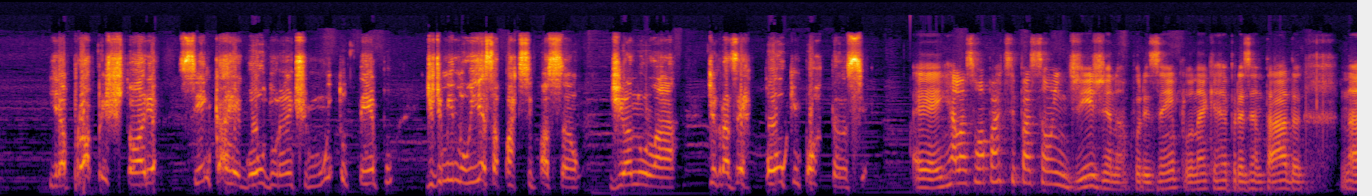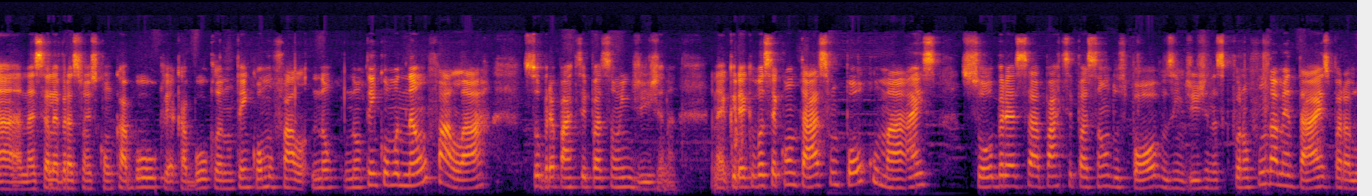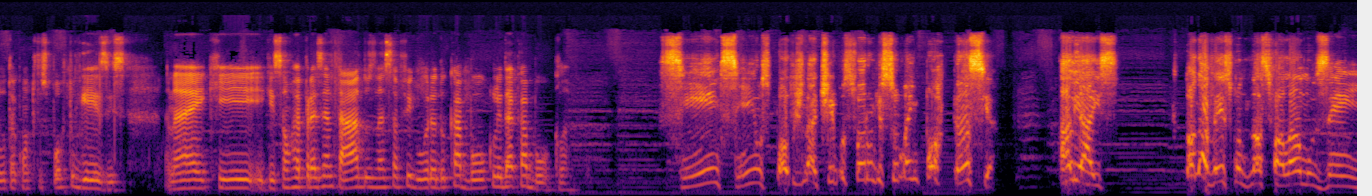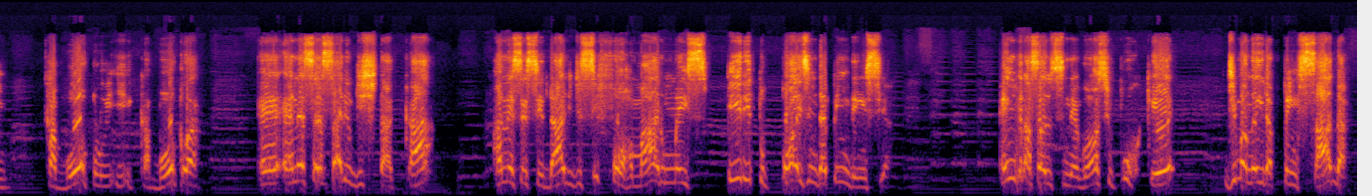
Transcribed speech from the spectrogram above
E a própria história se encarregou durante muito tempo de diminuir essa participação, de anular, de trazer pouca importância. É, em relação à participação indígena, por exemplo, né, que é representada na, nas celebrações com o caboclo e a cabocla, não tem como, fal não, não, tem como não falar sobre a participação indígena. Né? Eu queria que você contasse um pouco mais sobre essa participação dos povos indígenas que foram fundamentais para a luta contra os portugueses, né, e que, e que são representados nessa figura do caboclo e da cabocla. Sim, sim, os povos nativos foram de suma importância. Aliás, toda vez quando nós falamos em caboclo e cabocla, é, é necessário destacar a necessidade de se formar um espírito pós-independência. É engraçado esse negócio porque, de maneira pensada,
